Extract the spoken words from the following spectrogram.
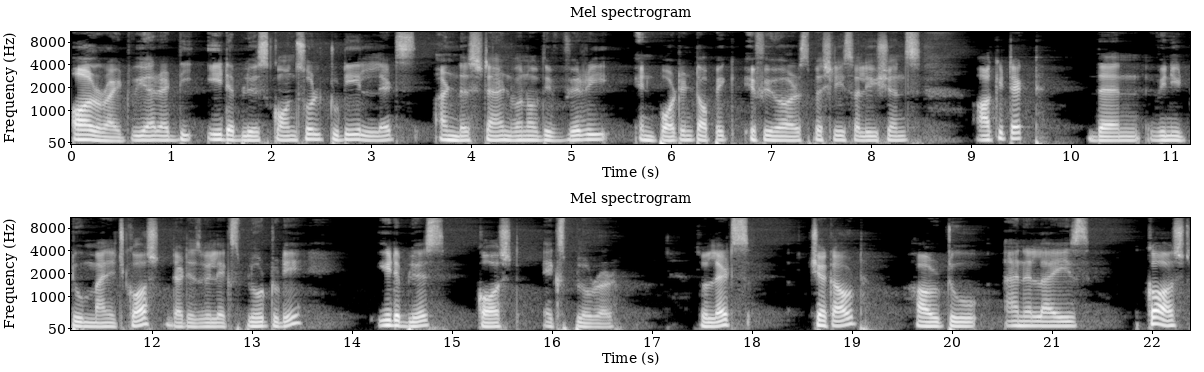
Alright, we are at the AWS console. Today, let's understand one of the very important topic. If you are especially solutions architect, then we need to manage cost. That is, we'll explore today AWS Cost Explorer. So let's check out how to analyze cost.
